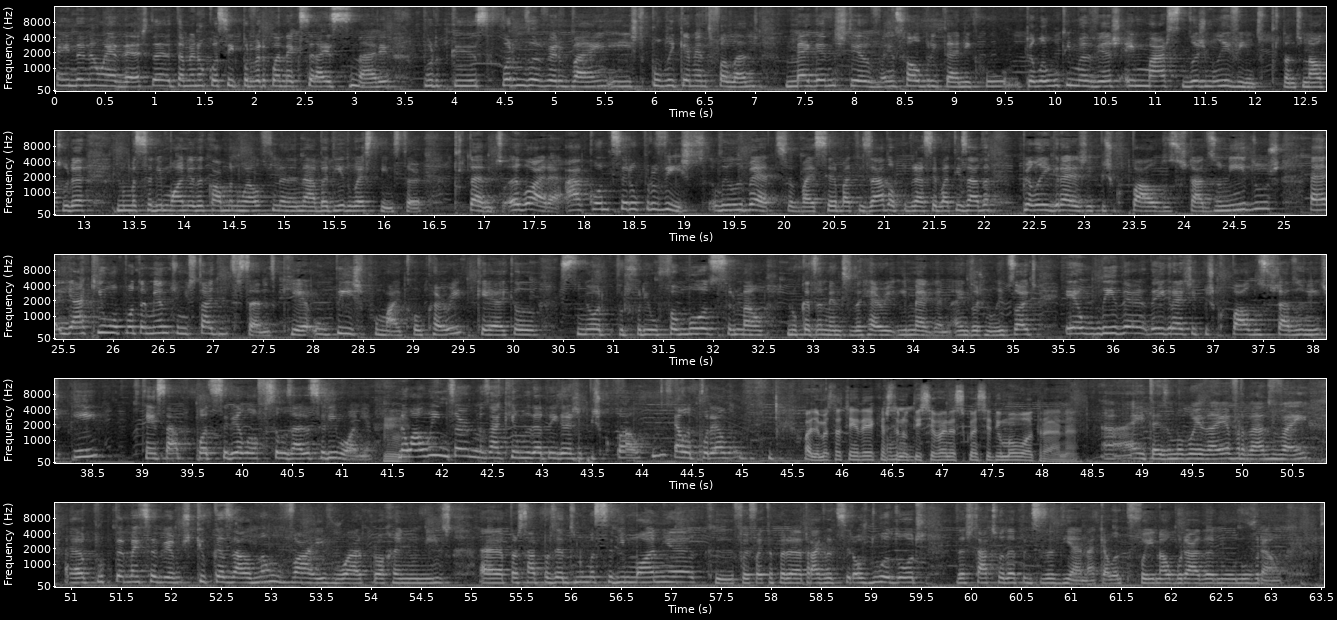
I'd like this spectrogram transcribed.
ainda não é desta. Também não consigo prever quando é que será esse cenário, porque se formos a ver bem, e isto publicamente falando, Meghan esteve em solo britânico pela última vez em março de 2020, portanto, na altura, numa cerimónia da Commonwealth na, na Abadia de Westminster. Portanto, agora, a acontecer o previsto, Lilibet vai ser batizada, ou poderá ser batizada, pela Igreja Episcopal dos Estados Unidos, ah, e há aqui um apontamento, um detalhe interessante, que é o Bispo Michael Curry, que é aquele senhor que preferiu o famoso sermão no casamento de Harry e Meghan em 2018, é o líder da Igreja Episcopal dos Estados Unidos e quem sabe pode ser ele a oficializar a cerimónia. Não há Windsor, mas há aqui um líder da Igreja Episcopal, ela por ela. Olha, mas eu tenho a ideia que esta notícia vem na sequência de uma outra, Ana. Ah, e tens uma boa ideia, é verdade, vem, ah, porque também sabemos que o casal não vai voar para o Reino Unido ah, para estar presente numa cerimónia que foi feita para, para agradecer aos doadores da estátua da Princesa Diana, aquela que foi inaugurada no, no verão.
